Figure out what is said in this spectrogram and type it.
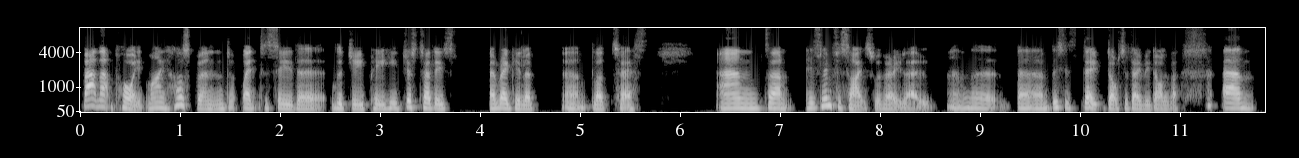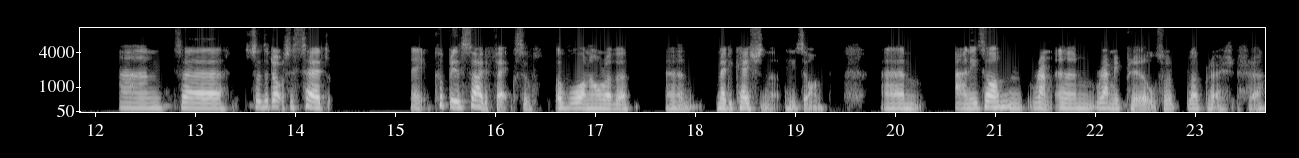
about that point, my husband went to see the the GP. He just had his a regular um, blood test, and um, his lymphocytes were very low. And uh, this is da- Dr. David Oliver, um, and uh, so the doctor said it could be the side effects of of one or other um, medication that he's on. Um, and he's on ram, um, Ramipril for blood pressure,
